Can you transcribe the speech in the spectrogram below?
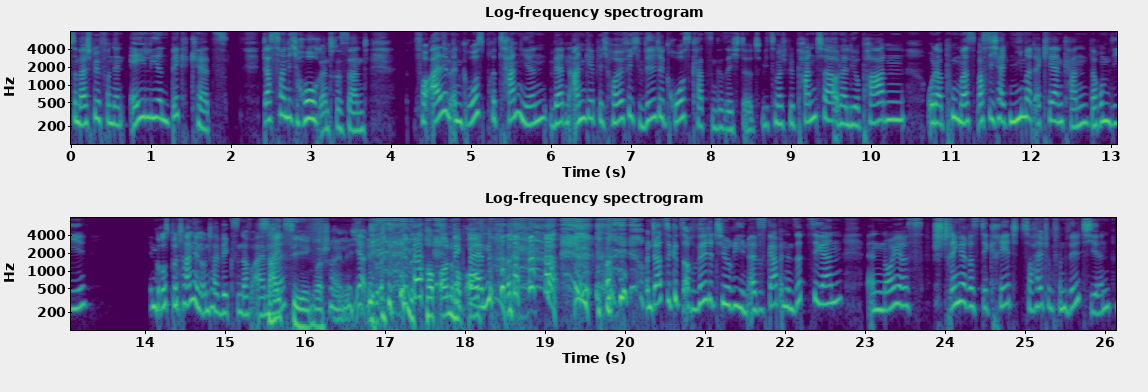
zum Beispiel von den Alien Big Cats. Das fand ich hochinteressant. Vor allem in Großbritannien werden angeblich häufig wilde Großkatzen gesichtet, wie zum Beispiel Panther oder Leoparden oder Pumas, was sich halt niemand erklären kann, warum die in Großbritannien unterwegs sind auf einmal. Sightseeing wahrscheinlich. Ja. hop on, hop off. Und dazu gibt es auch wilde Theorien. Also es gab in den 70ern ein neues, strengeres Dekret zur Haltung von Wildtieren.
